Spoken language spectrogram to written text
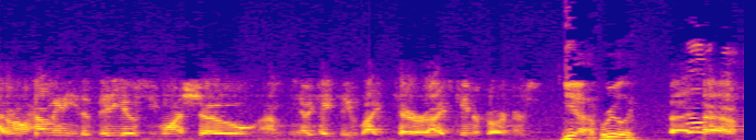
I don't know how many of the videos you want to show. Um, you know, you hate to like terrorize kindergartners, Yeah, really. but um,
